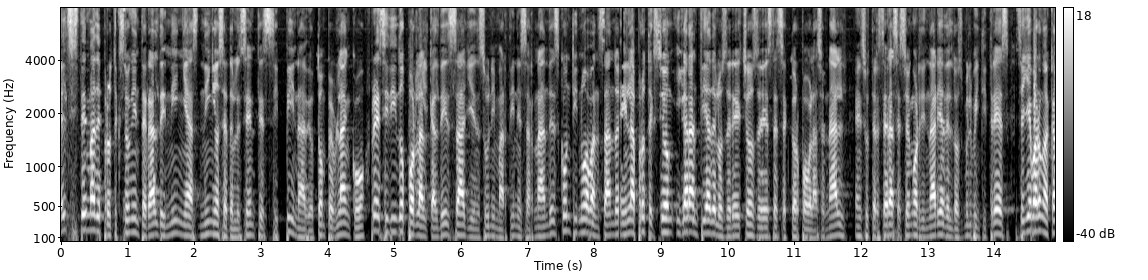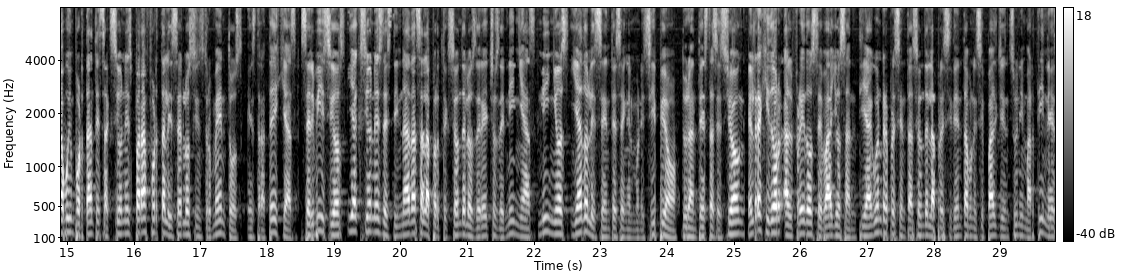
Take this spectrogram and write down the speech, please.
El Sistema de Protección Integral de Niñas, Niños y Adolescentes CIPINA de Otompe Blanco, presidido por la alcaldesa Yensuni Martínez Hernández, continúa avanzando en la protección y garantía de los derechos de este sector poblacional. En su tercera sesión ordinaria del 2023, se llevaron a cabo importantes acciones para fortalecer los instrumentos, estrategias, servicios y acciones destinadas a la protección de los derechos de niñas, niños y adolescentes en el municipio. Durante esta sesión, el regidor Alfredo Ceballos Santiago, en representación de la presidenta municipal Yensuni Martínez,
